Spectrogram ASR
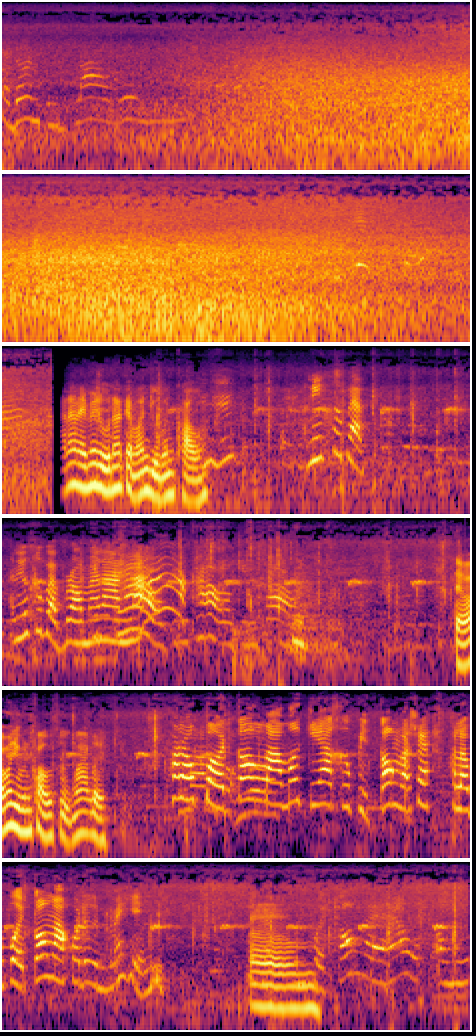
ถ้าเดินตีนเป้าเล่น ร้านอะ ไรไม่รู้นะ แต่มันอยู่บนเขาอันนี้คือแบบ อันนี้คือแบบรอมานานมากกินข้าวเรากินข้าวแต่ว่ามันอยู่บนเขาสูงมากเลยพอเราเปิดกล้องมาเมื่อกี้อะคือปิดกล้องมาใช่ไหมพอเราเปิดกล้องมาคนอื่นไม่เห็นเอ่อเปิดกล้องแล้วเอามือ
